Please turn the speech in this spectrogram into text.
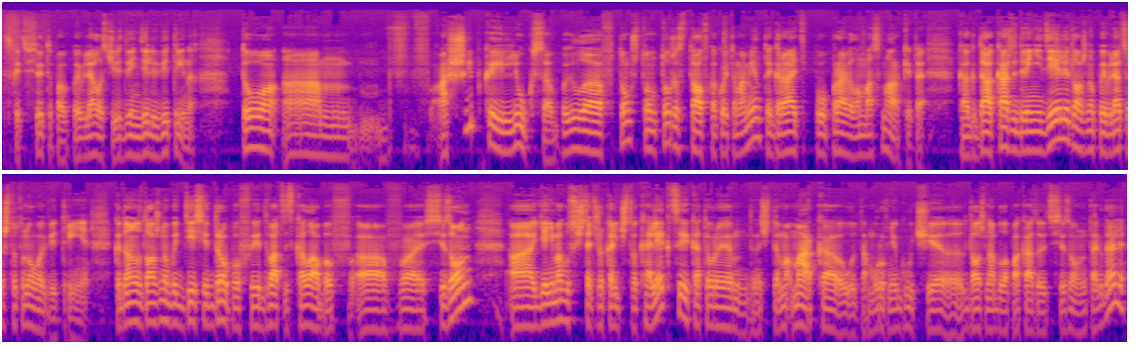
так сказать, все это появлялось через две недели в витринах, то эм, ошибкой люкса было в том, что он тоже стал в какой-то момент играть по правилам масс-маркета когда каждые две недели должно появляться что-то новое в витрине, когда у нас должно быть 10 дропов и 20 коллабов а, в сезон, а, я не могу сосчитать уже количество коллекций, которые значит, марка там, уровня Gucci должна была показывать в сезон и так далее.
